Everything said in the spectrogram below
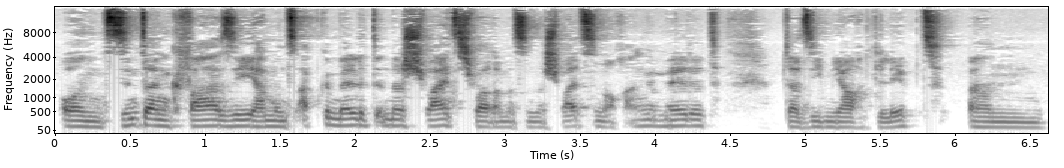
und sind dann quasi, haben uns abgemeldet in der Schweiz. Ich war damals in der Schweiz dann auch angemeldet, da sieben Jahre gelebt und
